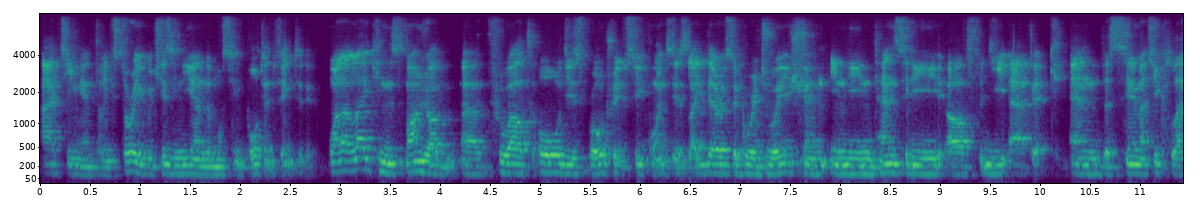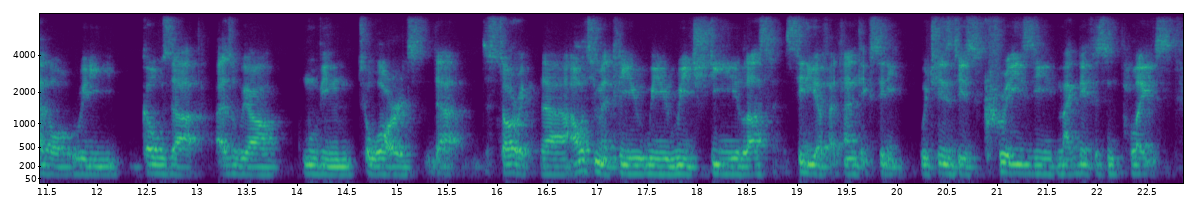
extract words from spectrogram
acting and telling story, which is in the end the most important thing to do. What I like in SpongeBob uh, throughout all these road trip sequences, like there is a graduation in the intensity of the epic and the cinematic level really goes up as we are moving towards the, the story. Uh, ultimately, we reach the last city of Atlantic City, which is this crazy, magnificent place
